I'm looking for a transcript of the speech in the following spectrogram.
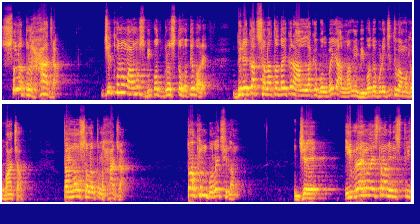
সোলাতুল হাজা। যে কোনো মানুষ বিপদগ্রস্ত হতে পারে দুরেকাত সলাত আদায় করে আল্লাহকে বলবে যে আল্লাহ, আমি বিপদে পড়েছি, তুমি আমাকে বাঁচাও। তার নাম সলাতুল হাজা। তখন বলেছিলাম যে, ইব্রাহিম আলাহ ইসলামের স্ত্রী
